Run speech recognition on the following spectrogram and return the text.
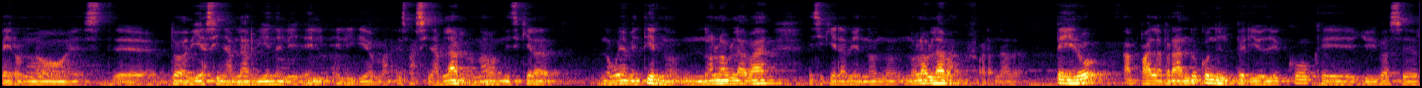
pero no este, todavía sin hablar bien el, el, idioma, es más, sin hablarlo, ¿no? Ni siquiera, no voy a mentir, no, no lo hablaba ni siquiera bien, no, no, no lo hablaba para nada pero apalabrando con el periódico que yo iba a hacer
